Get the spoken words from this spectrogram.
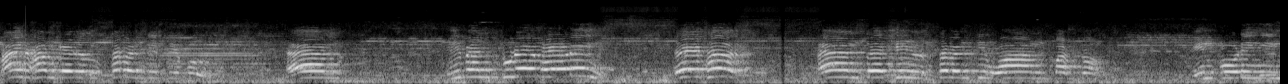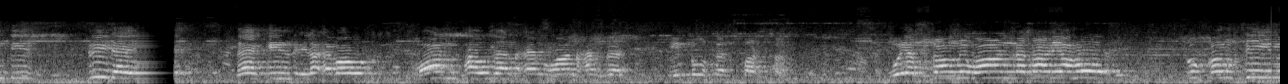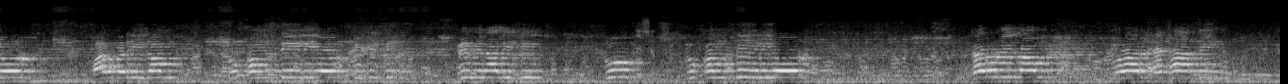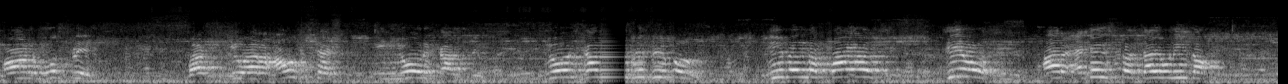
970 people. And even today morning, they attacked and they killed 71 persons, including in these three days, they killed about 1,100 innocent persons. We strongly warned Netanyahu to conceal your barbarism, to conceal your criminality, to, to conceal your terrorism. You are attacking on Muslims, but you are ousted in your country. Your country people, even the pious Jews are against the Zionism.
